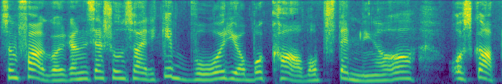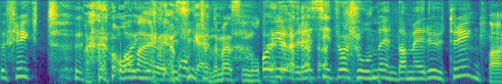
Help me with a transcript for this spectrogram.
som fagorganisasjon så er det ikke vår jobb å kave opp stemninga og, og skape frykt. og, nei, gjøre ok, situ- det må jeg nesten notere. og gjøre situasjonen enda mer utrygg. Nei,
